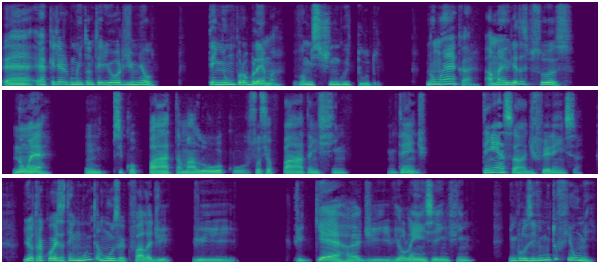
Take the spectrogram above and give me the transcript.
É, é aquele argumento anterior de, meu, tem um problema, vamos extinguir tudo. Não é, cara. A maioria das pessoas não é um psicopata, maluco, sociopata, enfim. Entende? Tem essa diferença. E outra coisa, tem muita música que fala de, de, de guerra, de violência, enfim. Inclusive muito filme.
